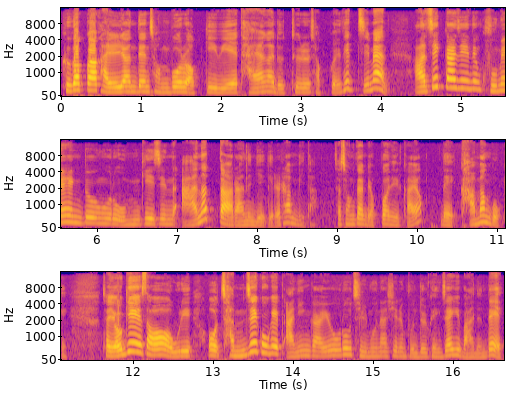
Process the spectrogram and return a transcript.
그것과 관련된 정보를 얻기 위해 다양한 노트를 접근했지만 아직까지는 구매 행동으로 옮기지는 않았다라는 얘기를 합니다. 자, 정답 몇 번일까요? 네, 가망 고객. 자, 여기에서 우리 어, 잠재 고객 아닌가요?로 질문하시는 분들 굉장히 많은데,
